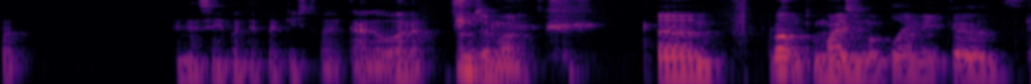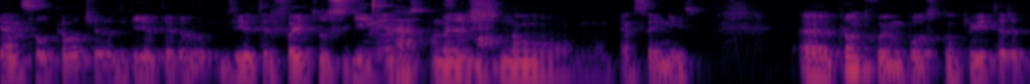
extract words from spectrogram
Eu não sei em quanto tempo é que isto vai. Caga hora. Vamos embora. Ahm, pronto, mais uma polémica de cancel culture. Devia ter, devia ter feito o seguimento, Ah, mas não, não pensei nisso. Ah, pronto, foi um post no Twitter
